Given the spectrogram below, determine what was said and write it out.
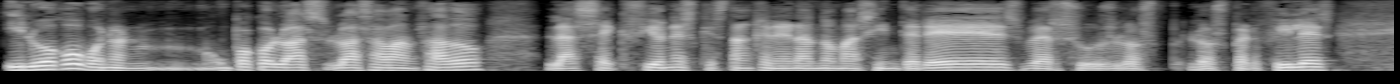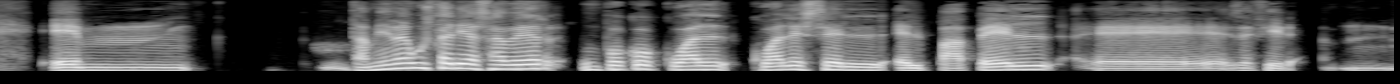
y, luego, bueno, un poco lo has, lo has, avanzado, las secciones que están generando más interés versus los, los perfiles. Em, también me gustaría saber un poco cuál, cuál es el, el papel, eh, es decir, mm,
